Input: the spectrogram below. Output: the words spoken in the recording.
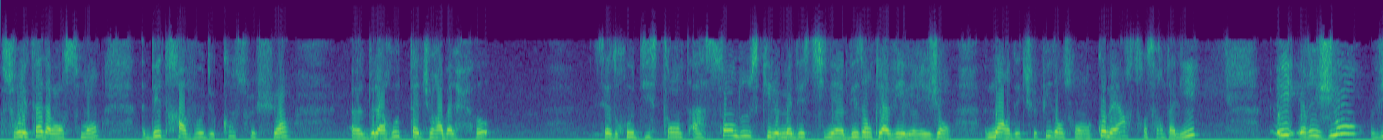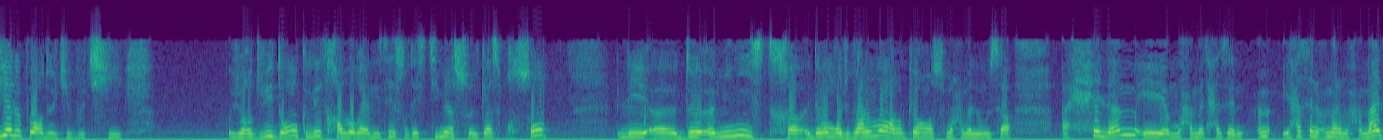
sur l'état d'avancement des travaux de construction euh, de la route Tadjoura Balho. Cette route distante à 112 km destinée à désenclaver les régions nord d'Éthiopie dans son commerce transfrontalier et région via le port de Djibouti. Aujourd'hui donc les travaux réalisés sont estimés à 75% les euh, deux ministres, deux membres du gouvernement, en l'occurrence Mohamed Moussa Hilam et Mohamed Hassan, et Hassan Omar Mohamed,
